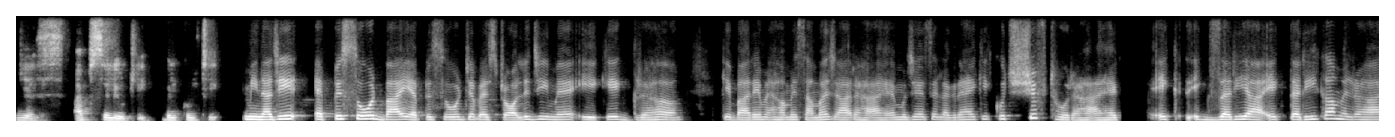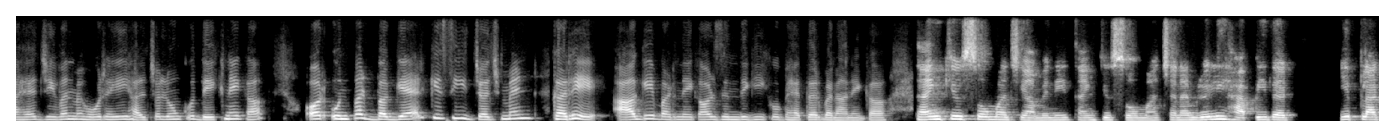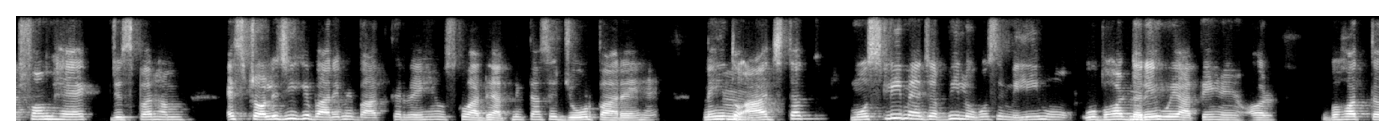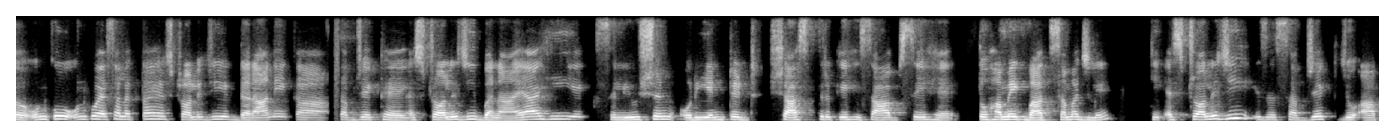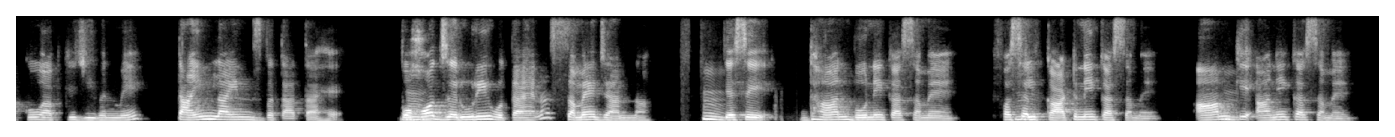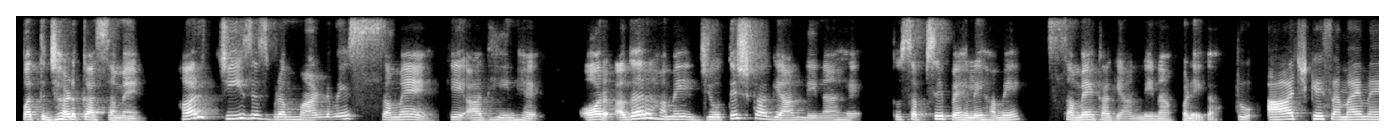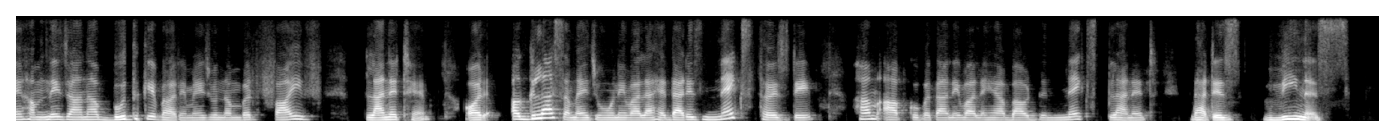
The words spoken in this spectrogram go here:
यस एब्सोल्युटली बिल्कुल ठीक। Meena ji episode by episode जब एस्ट्रोलॉजी में एक एक ग्रह के बारे में हमें समझ आ रहा है। मुझे ऐसे लग रहा है कि कुछ शिफ्ट हो रहा है। एक एक ज़रिया एक तरीका मिल रहा है जीवन में हो रही हलचलों को देखने का और उन पर बगैर किसी जजमेंट करे आगे बढ़ने का और ज़िंदगी को बेहतर बनाने का। Thank you so much Yamini thank you so much and I am really happy that ये प्लेटफॉर्म है जिस पर हम एस्ट्रोलॉजी के बारे में बात कर रहे हैं उसको आध्यात्मिकता से जोड़ पा रहे हैं। नहीं तो आज तक मोस्टली मैं जब भी लोगों से मिली हूँ वो बहुत डरे हुए आते हैं और बहुत उनको उनको ऐसा लगता है एस्ट्रोलॉजी एक डराने का सब्जेक्ट है। एस्ट्रोलॉजी बनाया ही एक सोल्यूशन ओरिएंटेड शास्त्र के हिसाब से है। तो हम एक बात समझ लें कि एस्ट्रोलॉजी इज़ अ सब्जेक्ट जो आपको आपके जीवन में टाइम लाइन्स बताता है। बहुत हम्म। ज़रूरी होता है ना समय जानना। हम्म। जैसे धान बोने का समय फ़सल हम्म। काटने का समय आम के आने का समय पतझड़ का समय हर चीज़ इस ब्रह्मांड में समय के अधीन है। और अगर हमें ज्योतिष का ज्ञान लेना है तो सबसे पहले हमें समय का ज्ञान लेना पड़ेगा। तो आज के समय में हमने जाना बुद्ध के बारे में जो नंबर फाइव प्लैनेट है। और अगला समय जो होने वाला है दैट इज़ नेक्स्ट थर्सडे हम आपको बताने वाले हैं about the next planet that is Venus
